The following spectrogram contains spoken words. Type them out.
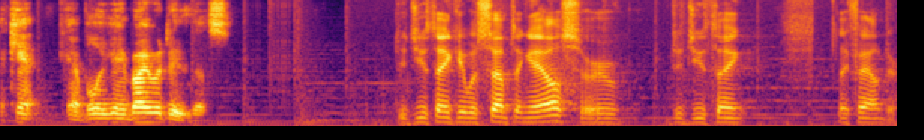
I can't can't believe anybody would do this." Did you think it was something else, or did you think they found her?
